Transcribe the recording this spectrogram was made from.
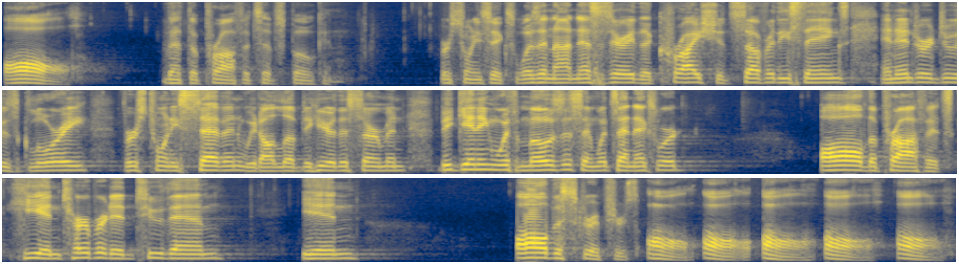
All that the prophets have spoken. Verse 26, was it not necessary that Christ should suffer these things and enter into his glory? Verse 27, we'd all love to hear this sermon, beginning with Moses, and what's that next word? All the prophets. He interpreted to them in all the scriptures. All, all, all, all, all.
